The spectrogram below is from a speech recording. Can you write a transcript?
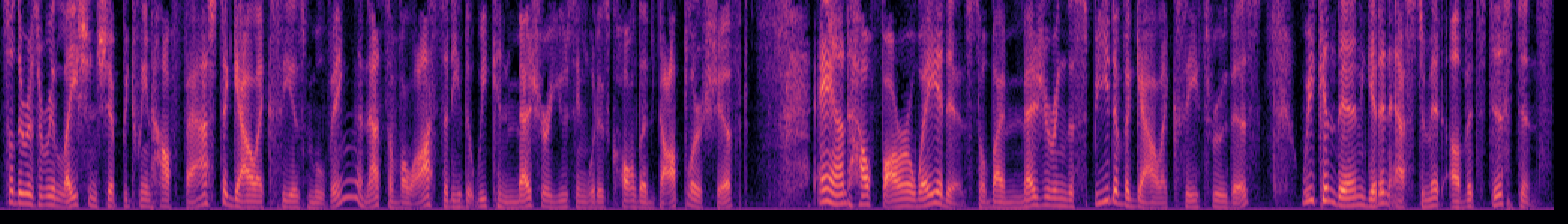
So there is a relationship between how fast a galaxy is moving and that's a velocity that we can measure using what is called a Doppler shift and how far away it is. So by measuring the speed of a galaxy through this we can then get an estimate of its distance.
